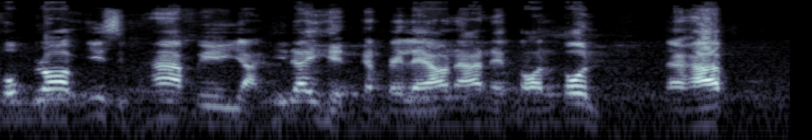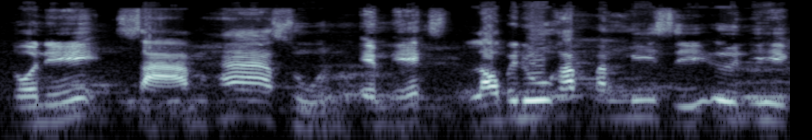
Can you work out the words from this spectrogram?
ครบรอบ 25 ปีอย่างที่ได้เห็นกันไปแล้วนะ ในตอนต้นนะครับ ตัวนี้ 350 MX เราไปดูครับมันมีสีอื่นอีก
